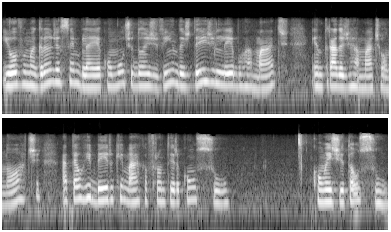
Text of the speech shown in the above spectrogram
E houve uma grande assembleia com multidões vindas desde Lebo Ramate, entrada de Ramate ao norte, até o ribeiro que marca a fronteira com o sul, com o Egito ao sul.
